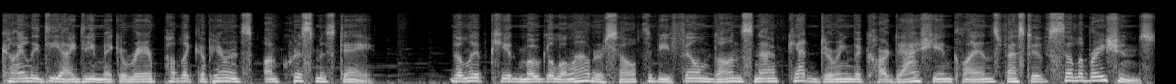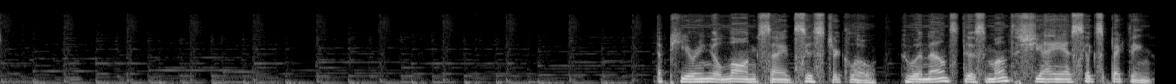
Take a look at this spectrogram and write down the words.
Kylie did make a rare public appearance on Christmas Day. The Lip Kit mogul allowed herself to be filmed on Snapchat during the Kardashian clan's festive celebrations. Appearing alongside sister Khloe, who announced this month she is expecting,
